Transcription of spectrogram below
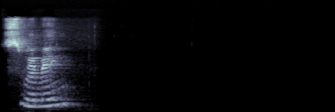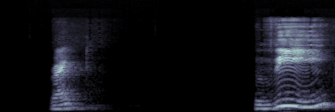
swimming, right? We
